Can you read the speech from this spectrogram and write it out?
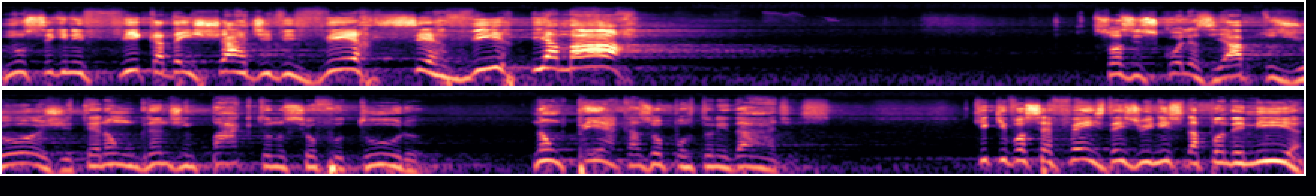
não significa deixar de viver, servir e amar. Suas escolhas e hábitos de hoje terão um grande impacto no seu futuro. Não perca as oportunidades. O que, que você fez desde o início da pandemia?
